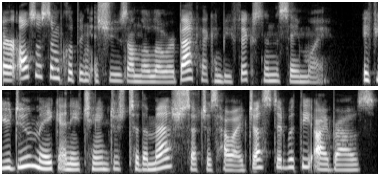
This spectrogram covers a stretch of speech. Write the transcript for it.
There are also some clipping issues on the lower back that can be fixed in the same way. If you do make any changes to the mesh, such as how I just did with the eyebrows,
